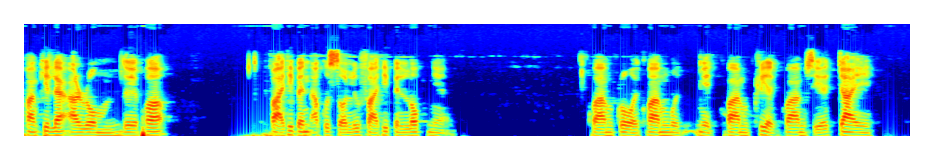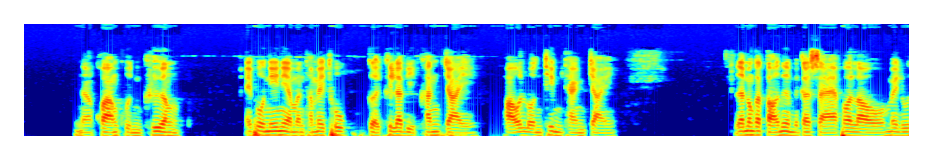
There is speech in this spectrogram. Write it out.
ความคิดและอารมณ์ โดยเพราะ ฝ่ายที่เป็นอกุศลหรือฝ่ายที่เป็นลบเนี่ยความโกรธความหงุดหงิดความเครียดความเสียใจนะความขุนเคืองไอ้พวกนี้เนี่ยมันทำให้ทุกข์เกิดขึ้นและบีบคั้นใจ เผาลนทิ่มแทงใจ แล้วมันก็ต่อเนื่องเป็นกระแส เพราะเราไม่รู้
